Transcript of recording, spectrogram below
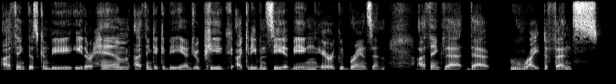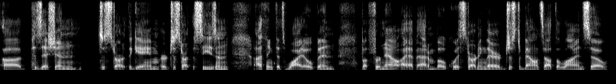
I think this can be either him. I think it could be Andrew Peeke. I could even see it being Eric Gudbranson. I think that that right defense uh, position to start the game or to start the season. I think that's wide open. But for now, I have Adam Boqvist starting there just to balance out the line. So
